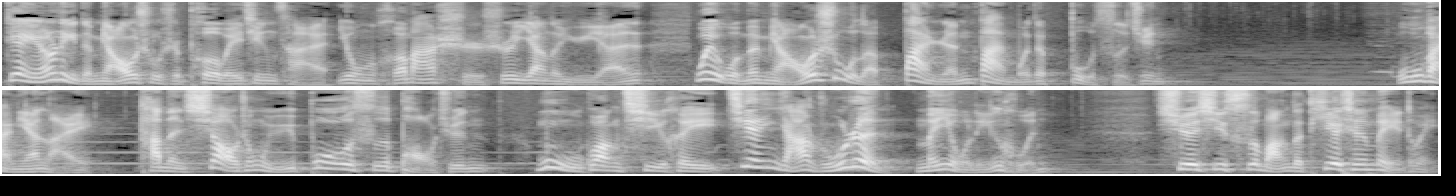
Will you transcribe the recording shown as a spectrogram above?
电影里的描述是颇为精彩，用荷马史诗一样的语言为我们描述了半人半魔的不死军。五百年来，他们效忠于波斯暴君，目光漆黑，尖牙如刃，没有灵魂。薛西斯王的贴身卫队，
